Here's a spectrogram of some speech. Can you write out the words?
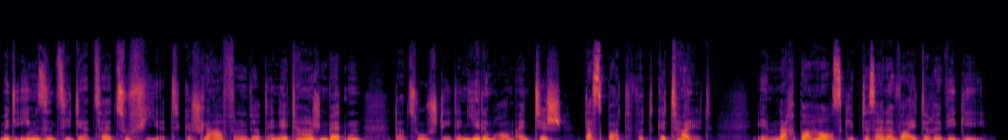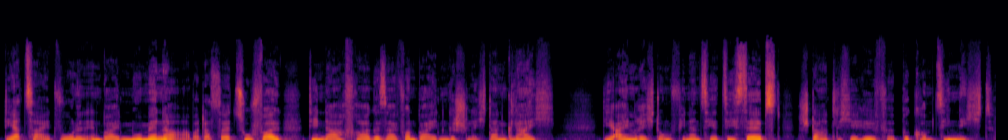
Mit ihm sind sie derzeit zu viert. Geschlafen wird in Etagenbetten. Dazu steht in jedem Raum ein Tisch. Das Bad wird geteilt. Im Nachbarhaus gibt es eine weitere WG. Derzeit wohnen in beiden nur Männer, aber das sei Zufall. Die Nachfrage sei von beiden Geschlechtern gleich. Die Einrichtung finanziert sich selbst. Staatliche Hilfe bekommt sie nicht.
